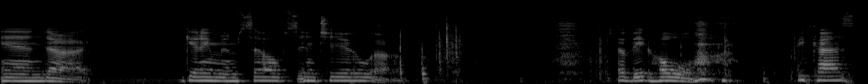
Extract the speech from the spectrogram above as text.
and uh, getting themselves into uh, a big hole. Because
